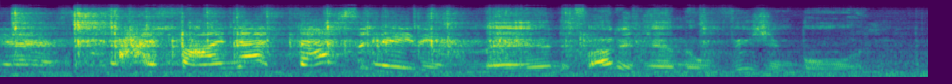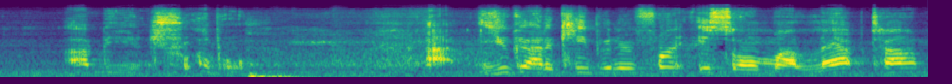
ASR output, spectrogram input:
Yes. I find that fascinating. Man, if I didn't have no vision board, I'd be in trouble. I, you got to keep it in front. It's on my laptop.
